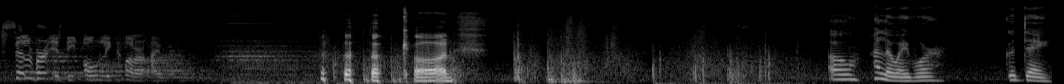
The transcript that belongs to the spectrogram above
Silver is the only color I wish. God. Oh, hello, Eivor. Good day.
